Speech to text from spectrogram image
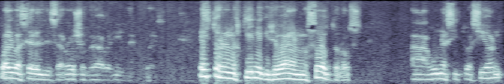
cuál va a ser el desarrollo que va a venir después. Esto no nos tiene que llevar a nosotros a una situación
